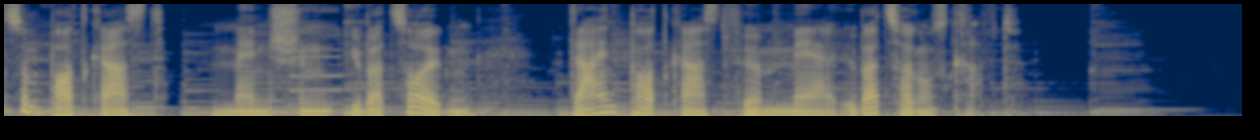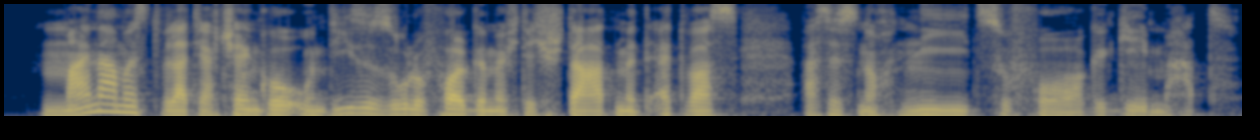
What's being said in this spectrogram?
zum Podcast Menschen überzeugen, dein Podcast für mehr Überzeugungskraft. Mein Name ist Vladyachenko und diese Solo-Folge möchte ich starten mit etwas, was es noch nie zuvor gegeben hat.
